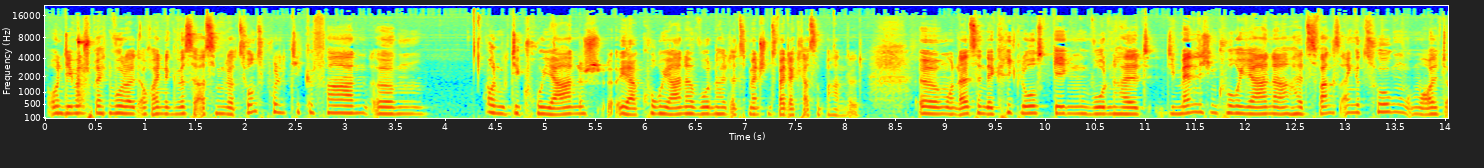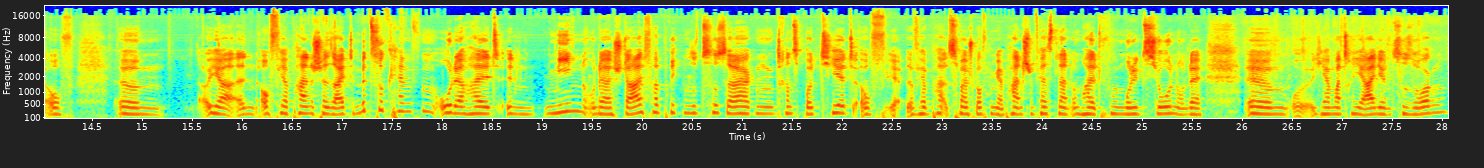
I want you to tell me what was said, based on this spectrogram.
und dementsprechend wurde halt auch eine gewisse Assimilationspolitik gefahren. Ähm, und die Koreanisch, ja, Koreaner wurden halt als Menschen zweiter Klasse behandelt. Ähm, und als dann der Krieg losging, wurden halt die männlichen Koreaner halt zwangseingezogen, um halt auf, ähm, ja, auf japanischer Seite mitzukämpfen oder halt in Minen oder Stahlfabriken sozusagen transportiert auf, auf Japan, zum Beispiel auf dem japanischen Festland, um halt für Munition oder ähm, ja, Materialien zu sorgen.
